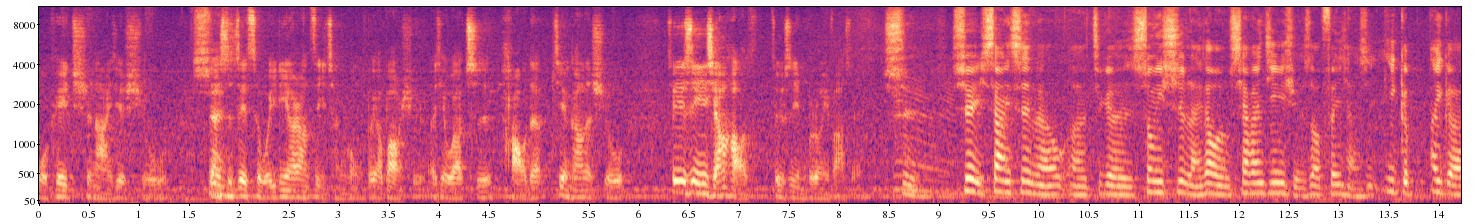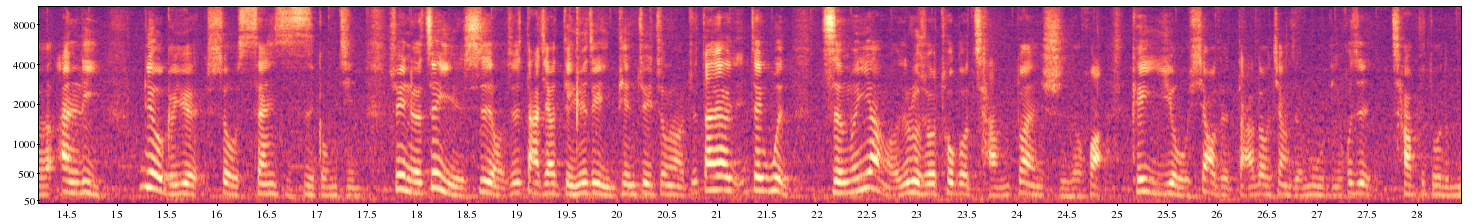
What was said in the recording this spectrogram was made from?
我可以吃哪一些食物，是，但是这次我一定要让自己成功，不要暴食，而且我要吃好的、健康的食物。这些事情想好，这个事情不容易发生。是，所以上一次呢，呃，这个宋医师来到下班经济学的时候，分享是一个一个案例，六个月瘦三十四公斤。所以呢，这也是哦，就是大家点阅这个影片最重要，就大家在问怎么样哦，如果说透过长断食的话，可以有效的达到这样子的目的，或是差不多的目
